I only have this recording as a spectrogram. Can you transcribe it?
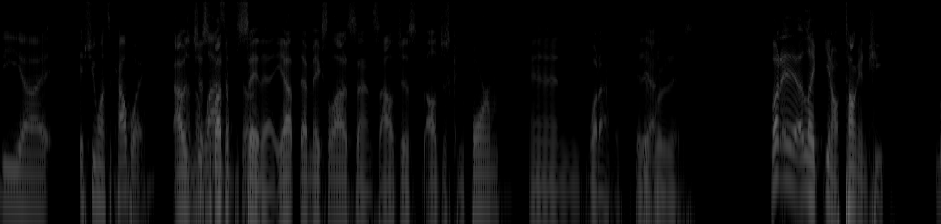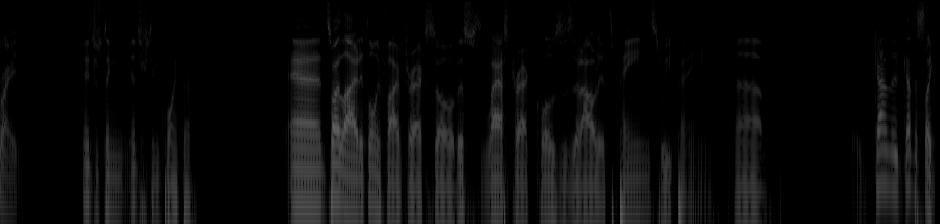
the uh, "If She Wants a Cowboy." I was just about to say that. Yep, that makes a lot of sense. I'll just I'll just conform and whatever. It is Yeah. what it is. But uh, like you know, tongue in cheek. Right. Interesting, interesting point there. And so I lied. It's only five tracks. So this last track closes it out. It's pain, sweet pain. Um, kind of got this like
